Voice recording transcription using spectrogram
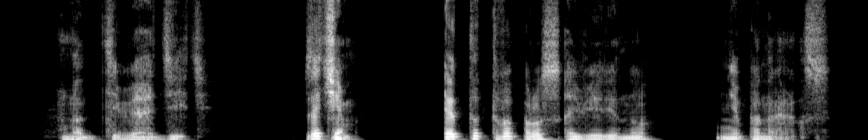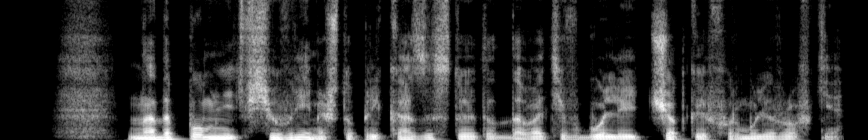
— Надо тебя одеть. — Зачем? Этот вопрос Аверину не понравился. Надо помнить все время, что приказы стоит отдавать в более четкой формулировке,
